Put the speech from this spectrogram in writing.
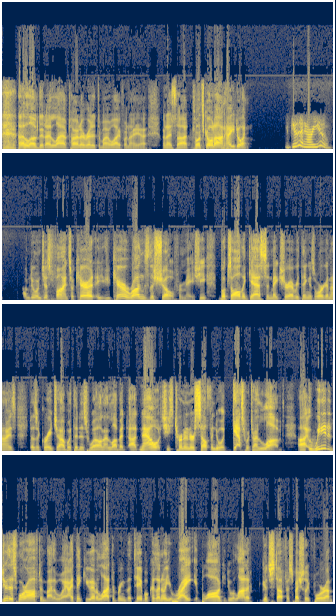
I loved it. I laughed hard. I read it to my wife when I uh, when I saw it. So what's going on? How you doing? Good. How are you? I'm doing just fine. So Kara, Kara runs the show for me. She books all the guests and makes sure everything is organized. Does a great job with it as well, and I love it. Uh, now she's turning herself into a guest, which I loved. Uh, we need to do this more often. By the way, I think you have a lot to bring to the table because I know you write, you blog, you do a lot of good stuff, especially for um,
